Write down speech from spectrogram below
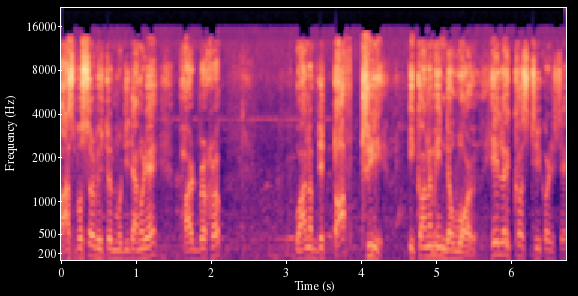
পাঁচ বছৰৰ ভিতৰত মোদী ডাঙৰীয়াই ভাৰতবৰ্ষক one of the top three economy in the world সেই লক্ষ্য স্থিৰ কৰিছে।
